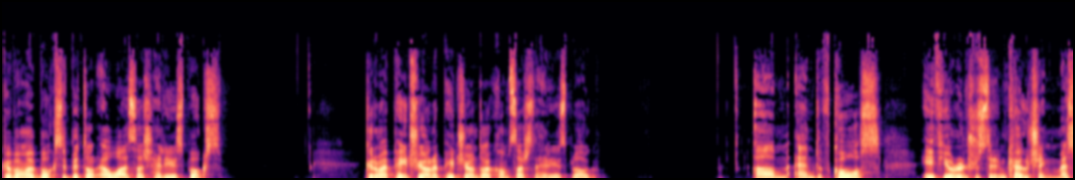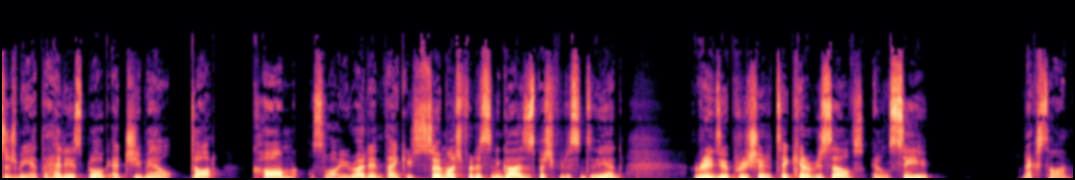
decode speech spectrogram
Go buy my books at bit.ly slash Helios Books. Go to my Patreon at patreon.com slash the Helios blog. Um, and of course, if you're interested in coaching, message me at the Helios blog at gmail.com. I'll slot you right in. Thank you so much for listening, guys, especially if you listen to the end. I really do appreciate it. Take care of yourselves, and I'll see you next time.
